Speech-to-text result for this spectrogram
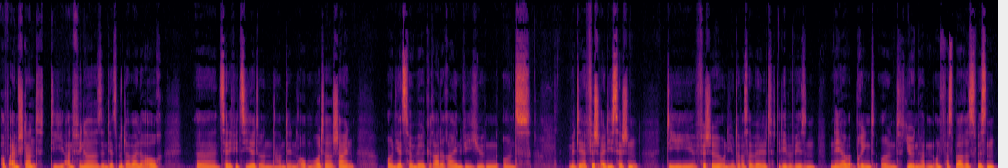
auf einem Stand. Die Anfänger sind jetzt mittlerweile auch äh, zertifiziert und haben den Open Water Schein. Und jetzt hören wir gerade rein, wie Jürgen uns mit der Fish ID Session die Fische und die Unterwasserwelt, die Lebewesen näher bringt. Und Jürgen hat ein unfassbares Wissen.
